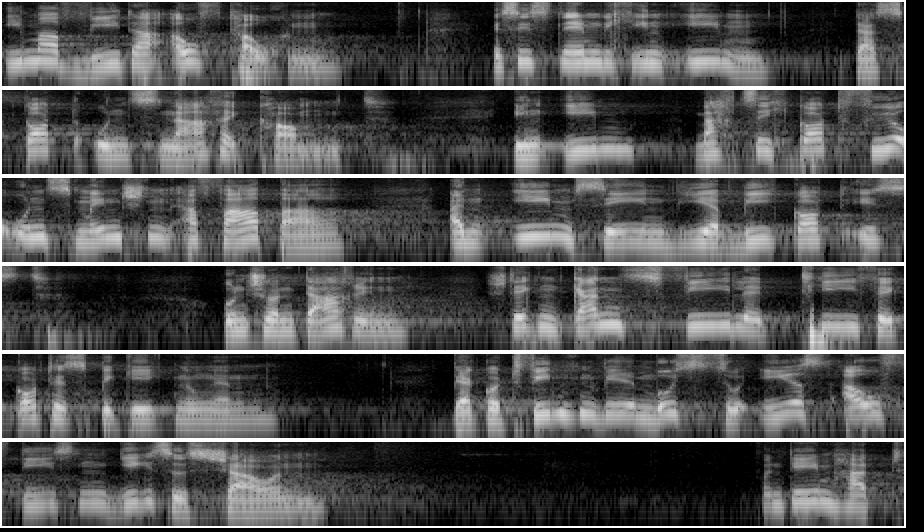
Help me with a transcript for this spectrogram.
immer wieder auftauchen. Es ist nämlich in ihm, dass Gott uns nahe kommt. In ihm macht sich Gott für uns Menschen erfahrbar. An ihm sehen wir, wie Gott ist. Und schon darin stecken ganz viele tiefe Gottesbegegnungen. Wer Gott finden will, muss zuerst auf diesen Jesus schauen. Von dem hat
